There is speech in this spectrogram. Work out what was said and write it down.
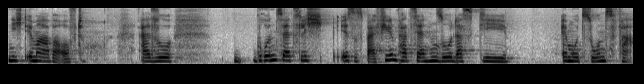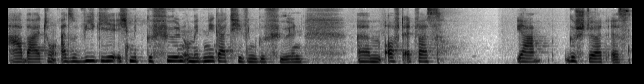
Nicht immer, aber oft. Also grundsätzlich ist es bei vielen Patienten so, dass die Emotionsverarbeitung, also wie gehe ich mit Gefühlen und mit negativen Gefühlen, ähm, oft etwas ja, gestört ist.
